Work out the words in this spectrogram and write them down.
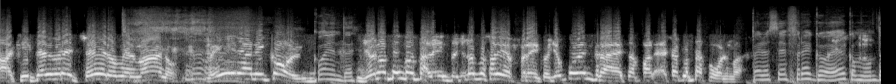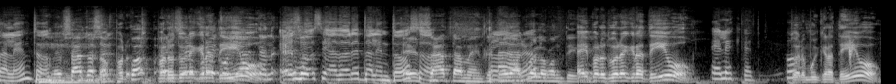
Aquí está el brechero, mi hermano. Mira, Nicole. Cuente. Yo no tengo talento, yo no soy de fresco. Yo puedo entrar a esa, pa- a esa plataforma. Pero ese freco es como un talento. Exacto. No, pero- pero tú eres fresco creativo. ten- El joseador es talentoso. Exactamente, estoy de Claro. acuerdo contigo. Hey, pero tú eres creativo. Él es creativo. Tú eres muy creativo.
